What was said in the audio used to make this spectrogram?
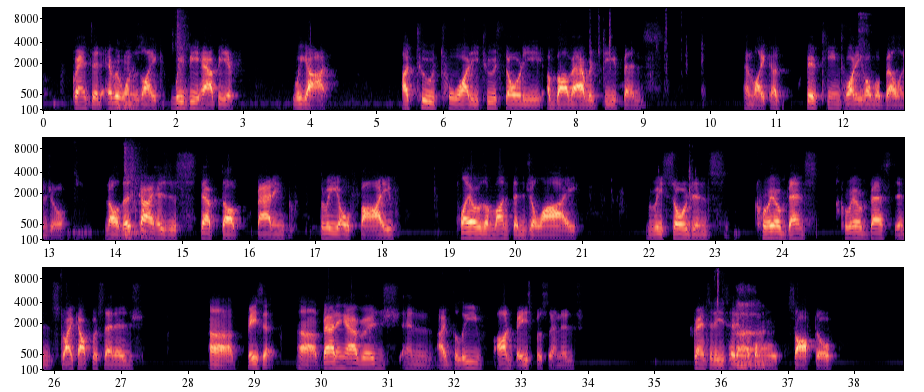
Granted, everyone mm-hmm. was like, we'd be happy if we got a 220, 230 above average defense and like a 15, 20 homer Bellinger. No, this guy has just stepped up, batting 305, player of the month in July, resurgence, career best, career best in strikeout percentage, uh, base, uh, batting average, and I believe on base percentage. Granted, he's hitting uh, the ball softer.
